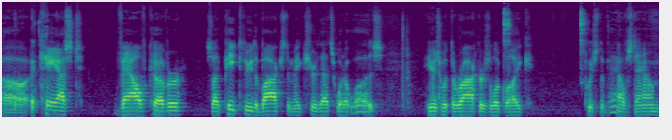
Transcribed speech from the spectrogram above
uh, a cast valve cover. So I peeked through the box to make sure that's what it was. Here's what the rockers look like. Push the valves down.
